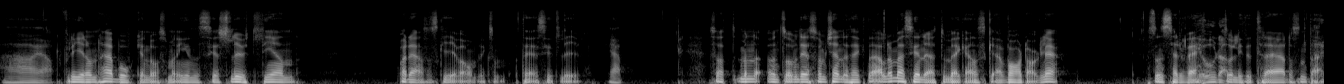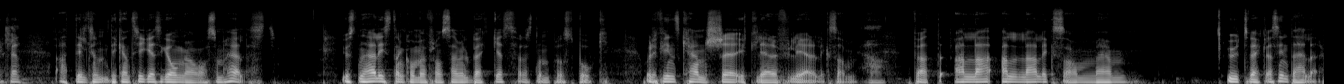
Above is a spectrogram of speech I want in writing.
Ah, ja. För det är i den här boken då som man inser slutligen vad det är han ska skriva om, liksom, att det är sitt liv. Ja. Så att, men det som kännetecknar alla de här scenerna är att de är ganska vardagliga. Alltså en servett och lite träd och sånt där. Verkligen. Att det, liksom, det kan triggas igång av vad som helst. Just den här listan kommer från Samuel Becketts förresten, en Proustbok. Och det finns kanske ytterligare fler liksom. Ja. För att alla, alla liksom ehm, utvecklas inte heller.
